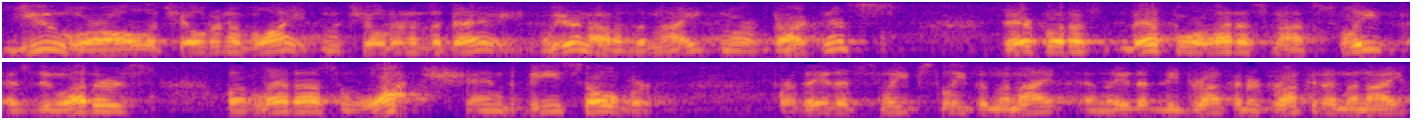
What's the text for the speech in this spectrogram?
You are all the children of light and the children of the day. We are not of the night nor of darkness. Therefore, therefore let us not sleep as do others, but let us watch and be sober. For they that sleep, sleep in the night, and they that be drunken are drunken in the night.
